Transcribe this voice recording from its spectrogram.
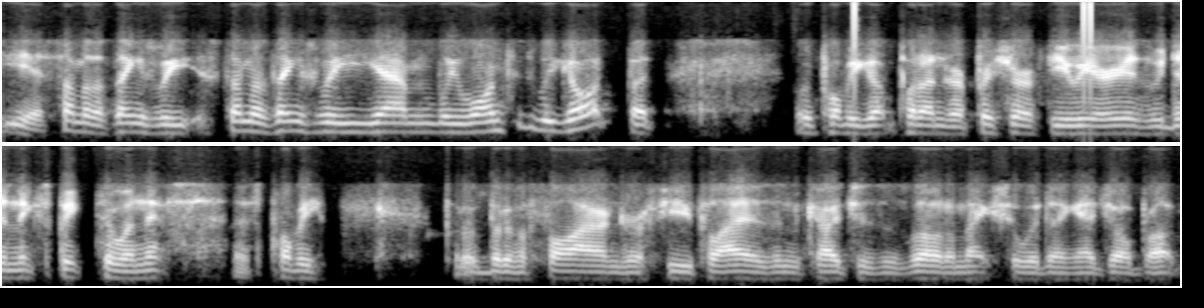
yeah some of the things we some of the things we um, we wanted we got, but we probably got put under a pressure a few areas we didn't expect to, and that's that's probably put a bit of a fire under a few players and coaches as well to make sure we're doing our job right.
